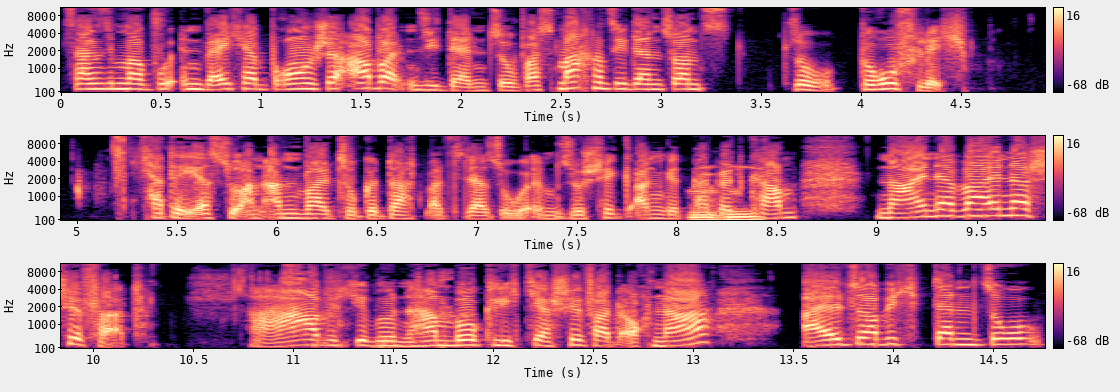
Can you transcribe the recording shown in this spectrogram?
Sagen Sie mal, wo, in welcher Branche arbeiten Sie denn so? Was machen Sie denn sonst so beruflich? Ich hatte erst so an Anwalt so gedacht, als der so, ähm, so schick angetackelt mhm. kam. Nein, er war in der Schifffahrt. Aha, ich, in Hamburg liegt ja Schifffahrt auch nah. Also habe ich dann so,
